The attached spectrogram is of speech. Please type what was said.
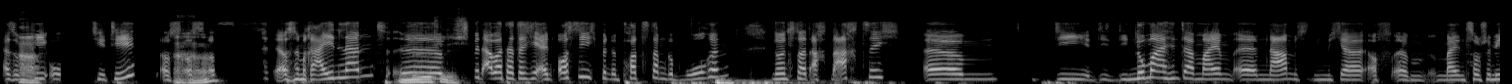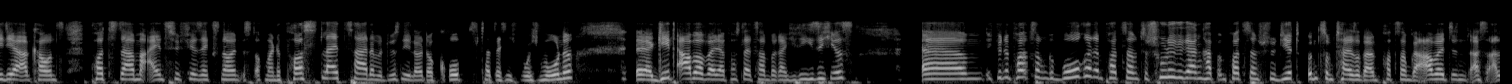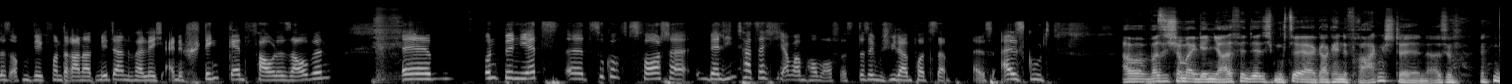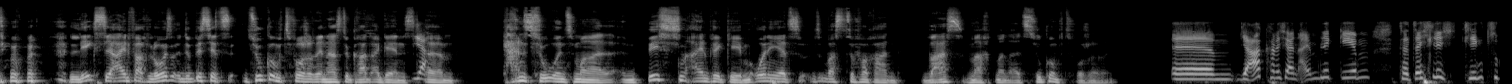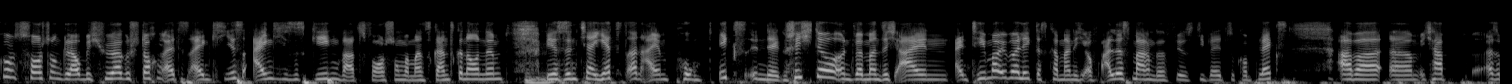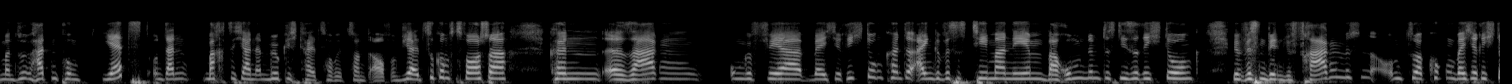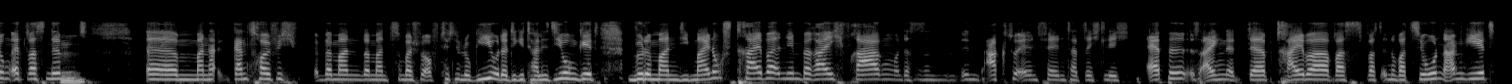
also Ah. P-O-T-T, aus, aus, aus, äh, aus dem Rheinland. Möglich. ich bin aber tatsächlich ein Ossi, ich bin in Potsdam geboren, 1988. Ähm, die, die, die Nummer hinter meinem ähm, Namen, ich nenne mich ja auf ähm, meinen Social Media Accounts Potsdam 14469 ist auch meine Postleitzahl, damit wissen die Leute auch grob tatsächlich, wo ich wohne. Äh, geht aber, weil der Postleitzahlenbereich riesig ist. Ähm, ich bin in Potsdam geboren, in Potsdam zur Schule gegangen, habe in Potsdam studiert und zum Teil sogar in Potsdam gearbeitet. Das alles auf dem Weg von 300 Metern, weil ich eine stinkend faule Sau bin. Ähm, und bin jetzt äh, Zukunftsforscher in Berlin tatsächlich, aber im Homeoffice. Deswegen bin ich wieder in Potsdam. Alles, alles gut. Aber was ich schon mal genial finde, ich muss dir ja gar keine Fragen stellen. Also du legst ja einfach los und du bist jetzt Zukunftsforscherin, hast du gerade ergänzt. Ja. Ähm, kannst du uns mal ein bisschen Einblick geben, ohne jetzt was zu verraten? Was macht man als Zukunftsforscherin? Ähm, ja, kann ich einen Einblick geben. Tatsächlich klingt Zukunftsforschung, glaube ich, höher gestochen, als es eigentlich ist. Eigentlich ist es Gegenwartsforschung, wenn man es ganz genau nimmt. Mhm. Wir sind ja jetzt an einem Punkt X in der Geschichte und wenn man sich ein, ein Thema überlegt, das kann man nicht auf alles machen, dafür ist die Welt zu komplex. Aber ähm, ich habe, also man hat einen Punkt jetzt und dann macht sich ja ein Möglichkeitshorizont auf. Und wir als Zukunftsforscher können äh, sagen, ungefähr, welche Richtung könnte ein gewisses Thema nehmen, warum nimmt es diese Richtung. Wir wissen, wen wir fragen müssen, um zu gucken, welche Richtung etwas nimmt. Ähm, man hat ganz häufig, wenn man, wenn man zum Beispiel auf Technologie oder Digitalisierung geht, würde man die Meinungstreiber in dem Bereich fragen. Und das ist in, in aktuellen Fällen tatsächlich Apple, ist eigentlich der Treiber, was, was Innovationen angeht.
